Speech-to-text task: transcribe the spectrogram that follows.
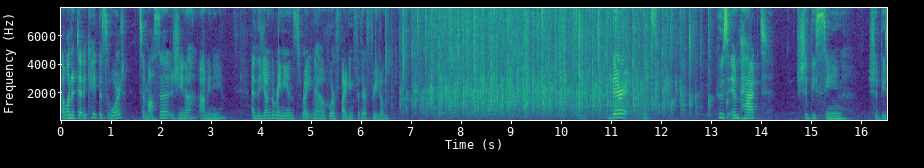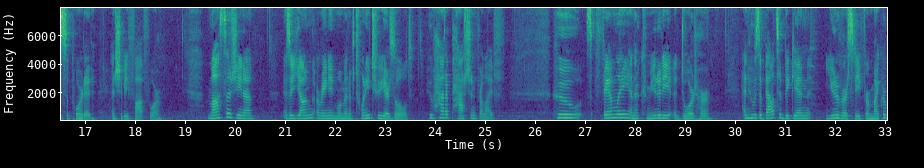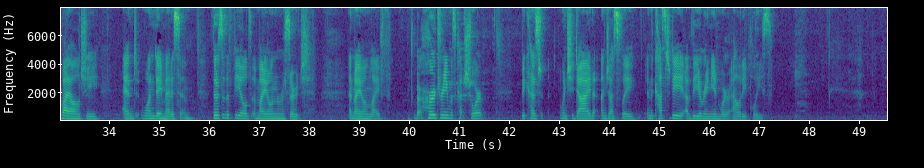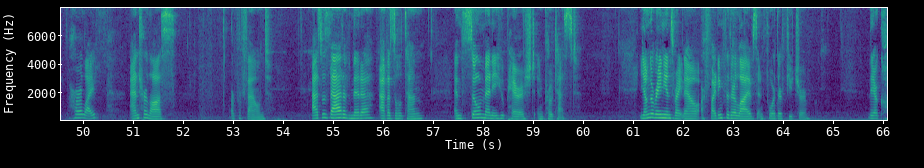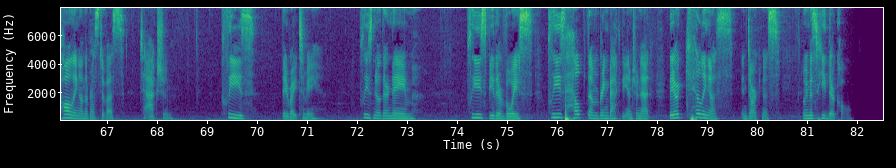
I want to dedicate this award to Mahsa Jina Amini and the young Iranians right now who are fighting for their freedom. Their, whose impact should be seen, should be supported, and should be fought for. Mahsa Jina is a young Iranian woman of 22 years old who had a passion for life, whose family and their community adored her, and who was about to begin university for microbiology and one day medicine. Those are the fields of my own research and my own life. But her dream was cut short because when she died unjustly in the custody of the Iranian morality police. Her life and her loss are profound, as was that of Neda Agha and so many who perished in protest. Young Iranians right now are fighting for their lives and for their future. They are calling on the rest of us to action. Please, they write to me, please know their name. Please be their voice. Please help them bring back the internet. They are killing us in darkness, and we must heed their call.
